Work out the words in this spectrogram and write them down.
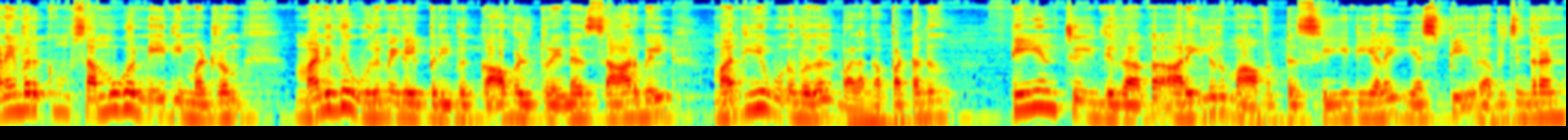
அனைவருக்கும் சமூக நீதி மற்றும் மனித உரிமைகள் பிரிவு காவல்துறையினர் சார்பில் மதிய உணவுகள் வழங்கப்பட்டது. டிஎன் செய்தியாக அரியலூர் மாவட்ட செய்தியாளர் எஸ்பி ரவிச்சந்திரன்.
